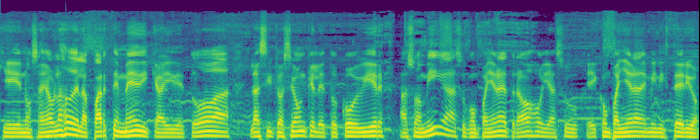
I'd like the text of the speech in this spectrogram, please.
que nos haya hablado de la parte médica y de toda la situación que le tocó vivir a su amiga, a su compañera de trabajo y a su eh, compañera de ministerio.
